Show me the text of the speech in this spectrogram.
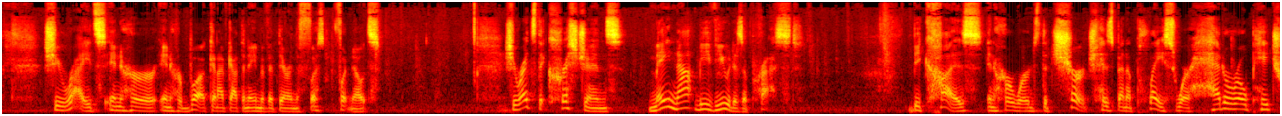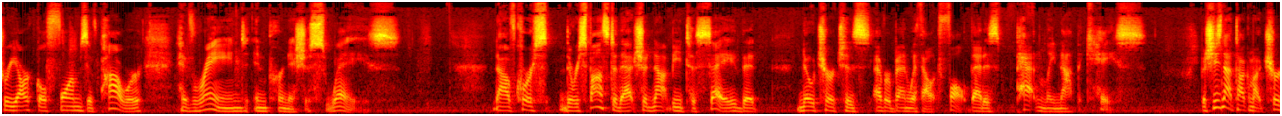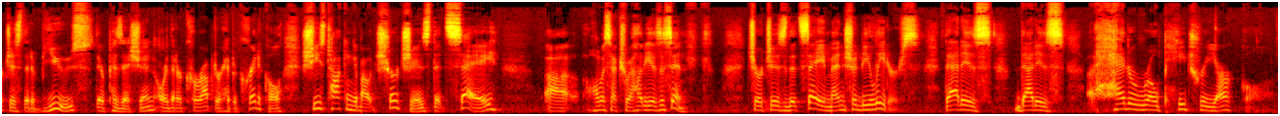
She writes in her, in her book, and I've got the name of it there in the footnotes. She writes that Christians may not be viewed as oppressed because, in her words, the church has been a place where heteropatriarchal forms of power have reigned in pernicious ways. Now, of course, the response to that should not be to say that no church has ever been without fault. That is patently not the case. But she's not talking about churches that abuse their position or that are corrupt or hypocritical. She's talking about churches that say uh, homosexuality is a sin churches that say men should be leaders. That is, that is heteropatriarchal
